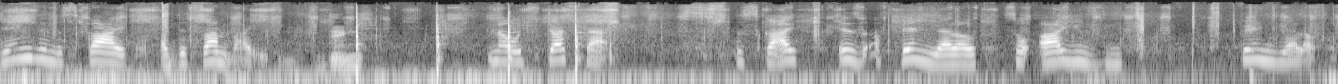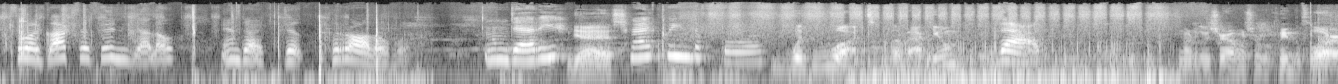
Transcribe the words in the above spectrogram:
in the sky of the sunlight. Dings? No, it's just that. The sky is a thin yellow, so I use the thin yellow. So I got the thin yellow and I put it all over. Um, Daddy, Yes. can I clean the floor? With what? A vacuum? That. I'm Not really sure how much it will clean the floor.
